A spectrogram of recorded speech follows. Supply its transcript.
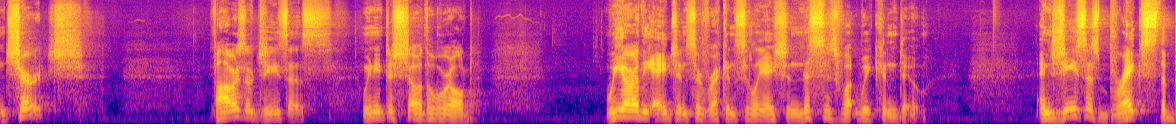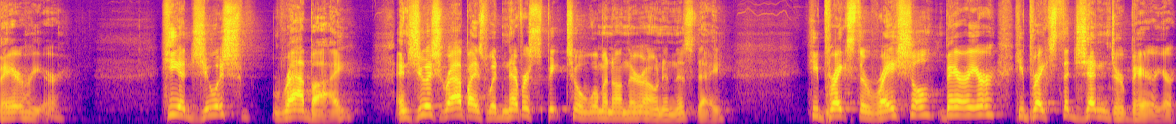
In church, followers of Jesus, we need to show the world we are the agents of reconciliation. This is what we can do. And Jesus breaks the barrier he, a Jewish rabbi, and Jewish rabbis would never speak to a woman on their own in this day. He breaks the racial barrier, he breaks the gender barrier,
